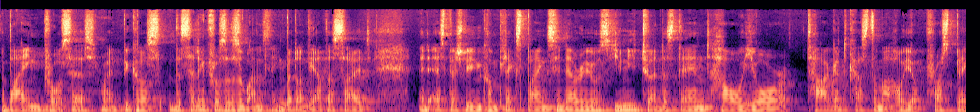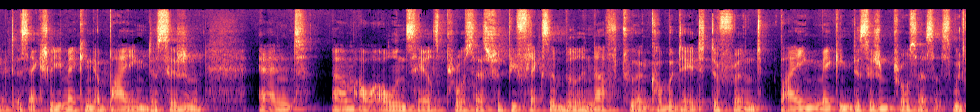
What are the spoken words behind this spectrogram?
a buying process, right? Because the selling process is one thing, but on the other side, and especially in complex buying scenarios, you need to understand how your target customer, how your prospect is actually making a buying decision, and um, our own sales process should be flexible enough to accommodate different buying, making decision processes, which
